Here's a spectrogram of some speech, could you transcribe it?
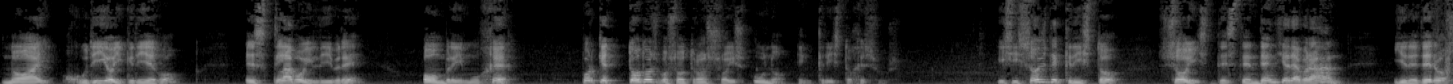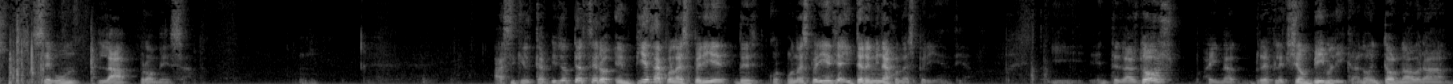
No hay judío y griego, esclavo y libre, hombre y mujer, porque todos vosotros sois uno en Cristo Jesús. Y si sois de Cristo, sois descendencia de Abraham y herederos según la promesa. Así que el capítulo tercero empieza con, la una experiencia y termina con la experiencia. Y entre las dos hay una reflexión bíblica ¿no? en torno a Abraham.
